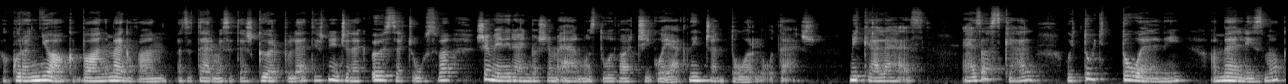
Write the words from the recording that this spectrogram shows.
akkor a nyakban megvan az a természetes görpület, és nincsenek összecsúszva, semmilyen irányba sem elmozdulva a csigolyák, nincsen torlódás. Mi kell ehhez? Ehhez az kell, hogy tudj tolni a mellizmok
